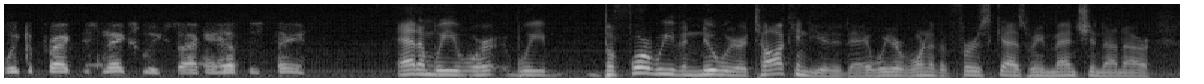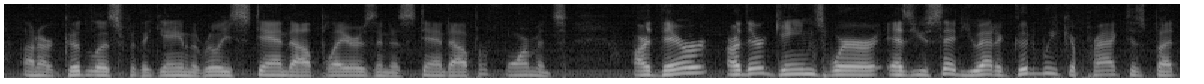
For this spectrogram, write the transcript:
week could practice next week so I can help this team. Adam, we were we before we even knew we were talking to you today. We were one of the first guys we mentioned on our on our good list for the game. The really standout players and a standout performance. Are there are there games where, as you said, you had a good week of practice, but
